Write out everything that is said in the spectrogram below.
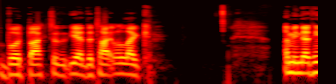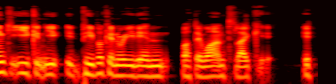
but back to the, yeah, the title. Like, I mean, I think you can you, people can read in what they want. Like it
